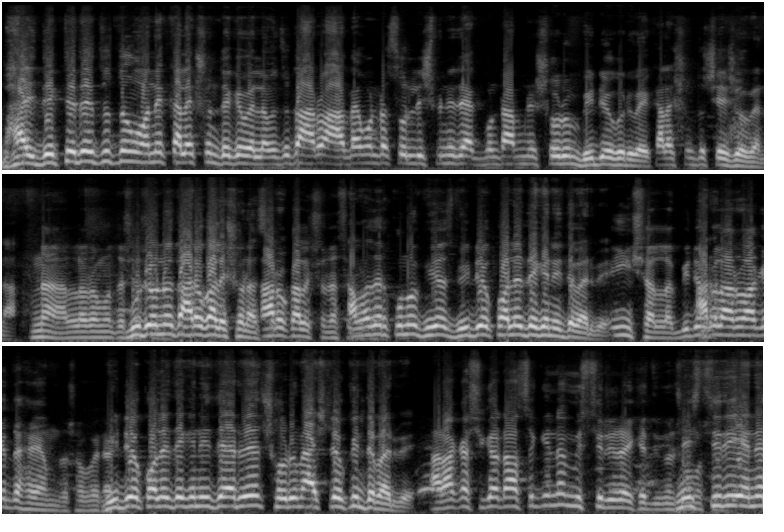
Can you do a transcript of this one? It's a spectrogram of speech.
ভাই দেখতে দেখতে তো অনেক কালেকশন দেখে পেলাম যদি আরও আধা ঘণ্টা চল্লিশ মিনিট এক ঘণ্টা আপনি শোরুম ভিডিও করি ভাই কালেকশন তো শেষ হবে। না। না আল্লাহর রহমতে বুডনো তো আরও কালেকশন আছে। আরও কালেকশন আছে। আমাদের কোনো ভিউস ভিডিও কলে দেখে নিতে পারবে। ইনশাল্লাহ ভিডিও গুলো আরও আগে দেখাই আমরা সবাই। ভিডিও কলে দেখে নিতে পারবে শোরুমে আসলেও কিনতে পারবে। আর আকাশি কাটা আছে কিনা মিস্ত্রি রেখে দিবেন মিস্ত্রি এনে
